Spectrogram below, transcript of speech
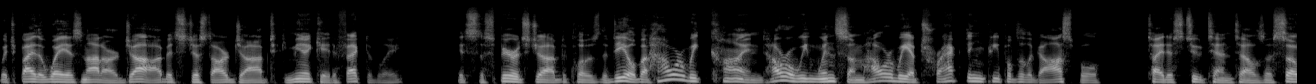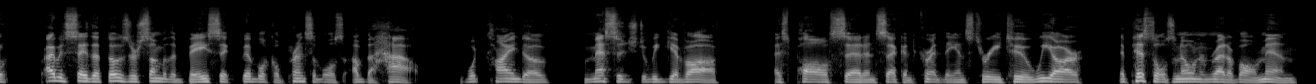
which, by the way, is not our job? It's just our job to communicate effectively. It's the Spirit's job to close the deal. But how are we kind? How are we winsome? How are we attracting people to the gospel? Titus 2:10 tells us. So I would say that those are some of the basic biblical principles of the how. What kind of message do we give off? As Paul said in 2 Corinthians 3 2, we are epistles known and read of all men.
